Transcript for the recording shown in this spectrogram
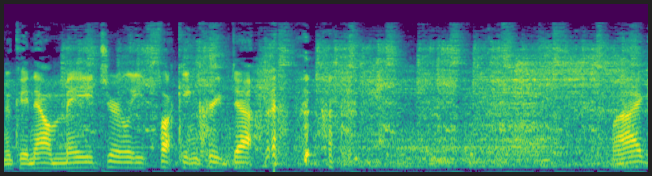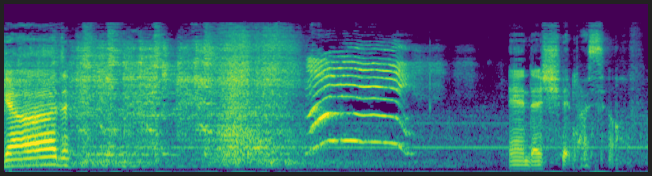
Okay, now majorly fucking creeped out. My god. Mommy! And I shit myself.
